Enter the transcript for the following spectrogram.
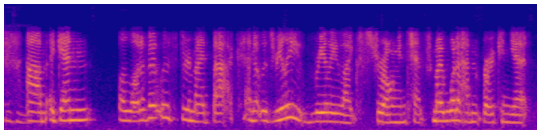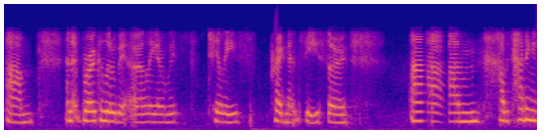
Mm-hmm. Um, again, a lot of it was through my back, and it was really, really like strong, intense. My water hadn't broken yet, um, and it broke a little bit earlier with Tilly's pregnancy. So um, I was having a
